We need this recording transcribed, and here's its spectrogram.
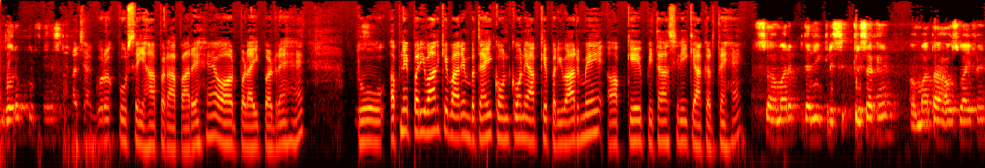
गोरखपुर से। अच्छा गोरखपुर से यहाँ पर आप आ रहे हैं और पढ़ाई पढ़ रहे हैं। तो अपने परिवार के बारे में बताइए कौन कौन है आपके परिवार में? आपके पिताश्री क्या करते हैं? सर हमारे पिताजी कृषक हैं और माता हाउस वाइफ है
